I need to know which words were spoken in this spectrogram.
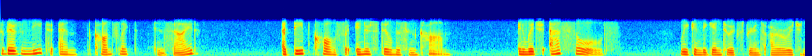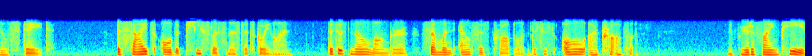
So there's a need to end conflict inside, a deep call for inner stillness and calm, in which, as souls, we can begin to experience our original state, besides all the peacelessness that's going on. This is no longer someone else's problem. This is all our problem. If we're to find peace,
